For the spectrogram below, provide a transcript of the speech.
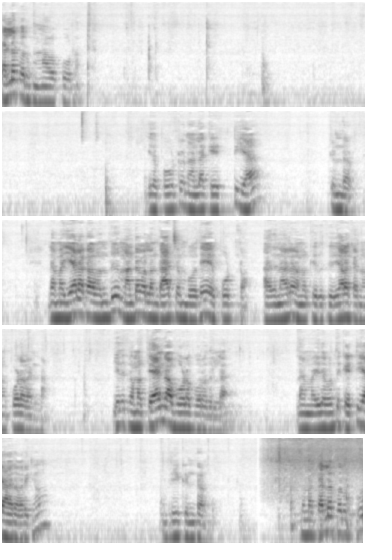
கடலப்பருப்பு மாவை போடுறோம். இதை போட்டு நல்லா கெட்டியாக கிண்டணும். நம்ம ஏலக்காய் வந்து மண்டவெல்லம் காய்ச்சும் போதே போட்டோம். அதனால் நமக்கு இதுக்கு ஏலக்காய் நம்ம போட வேண்டாம். இதுக்கு நம்ம தேங்காய் போட போகிறதில்ல நம்ம இதை வந்து கெட்டி ஆகிற வரைக்கும் இப்படியே கிண்டணும். நம்ம கடலப்பருப்பு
